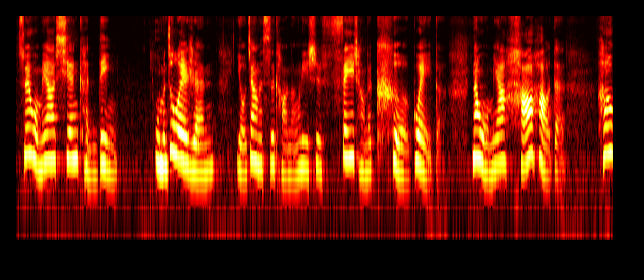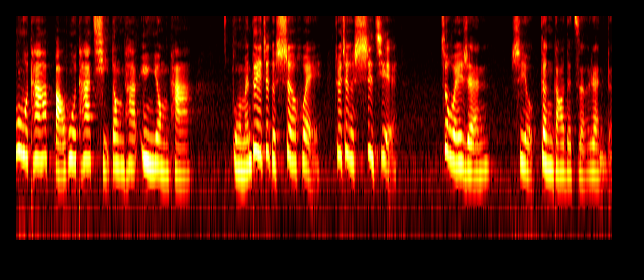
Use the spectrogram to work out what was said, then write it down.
所以我们要先肯定，我们作为人有这样的思考能力是非常的可贵的。那我们要好好的呵护它、保护它、启动它、运用它。我们对这个社会、对这个世界，作为人是有更高的责任的。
